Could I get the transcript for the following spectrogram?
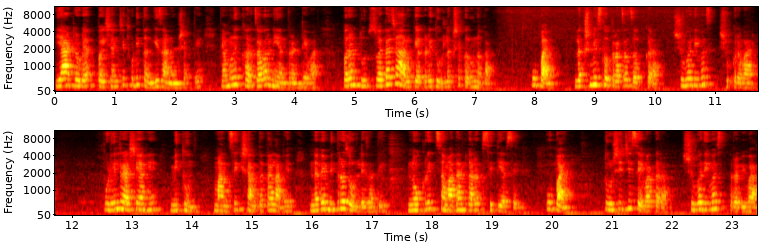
या आठवड्यात पैशांची थोडी तंगी जाणवू शकते. त्यामुळे खर्चावर नियंत्रण ठेवा. परंतु स्वतःच्या आरोग्याकडे दुर्लक्ष करू नका. उपाय. लक्ष्मी स्तोत्राचा जप करा. शुभ दिवस शुक्रवार. पुढील राशी आहे मिथुन. मानसिक शांतता लाभेल. नवे मित्र जोडले जातील. नोकरीत समाधानकारक स्थिती असेल. उपाय. तुळशीची सेवा करा. शुभ दिवस रविवार.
